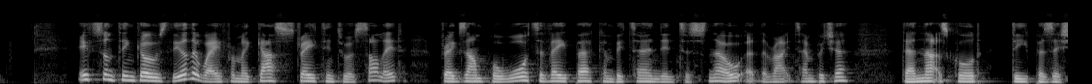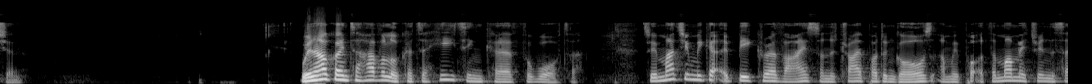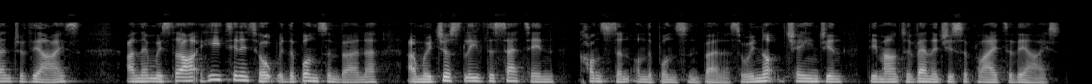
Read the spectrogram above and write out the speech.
If something goes the other way from a gas straight into a solid, for example water vapour can be turned into snow at the right temperature, then that's called deposition. We're now going to have a look at a heating curve for water. So imagine we get a beaker of ice on a tripod and gauze and we put a thermometer in the centre of the ice and then we start heating it up with the Bunsen burner and we just leave the setting constant on the Bunsen burner. So we're not changing the amount of energy supplied to the ice.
